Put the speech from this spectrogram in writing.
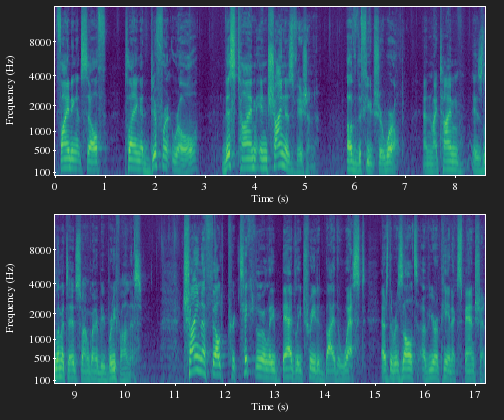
finding itself playing a different role, this time in China's vision of the future world. And my time is limited, so I'm going to be brief on this. China felt particularly badly treated by the West as the result of European expansion.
